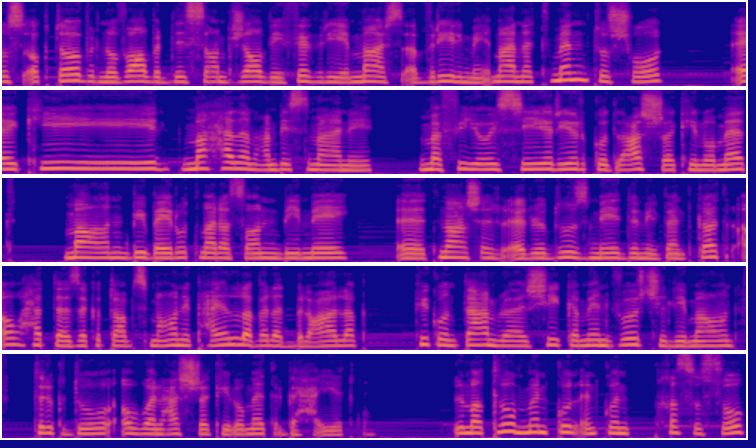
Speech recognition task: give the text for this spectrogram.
نص أكتوبر نوفمبر ديسمبر جانفي فبراير مارس avril May معنا 8 أشهر. أكيد ما حدا عم بيسمعني. ما فيه يصير يركض 10 كيلومتر معهم ببيروت ماراثون ب May 12 12 May 2024 أو حتى إذا كنتوا عم تسمعوني بحيالله بلد بالعالم. فيكم تعملوا هالشي كمان virtually معهم تركضوا أول 10 كيلومتر بحياتكم. المطلوب منكم إنكم تخصصوا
